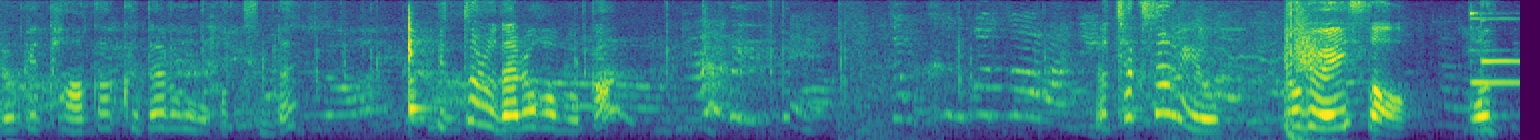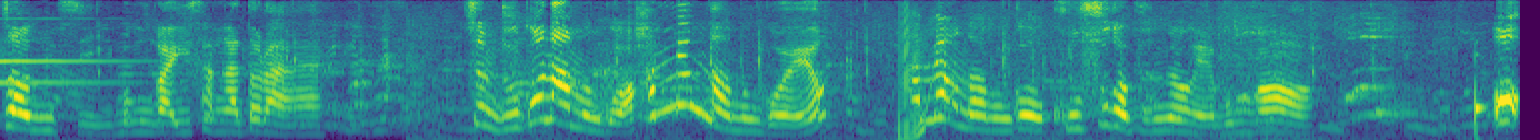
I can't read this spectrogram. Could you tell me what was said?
여기 다가 그대로인 것 같은데? 밑으로 내려가 볼까? 야 책상이 여, 여기 왜 있어? 어쩐지 뭔가 이상하더라. 지금 누구 남은 거야? 한 명 남은 거예요? 한 명 남은 거 고수가 분명해. 뭔가 어? 어?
